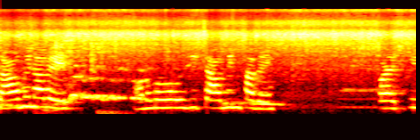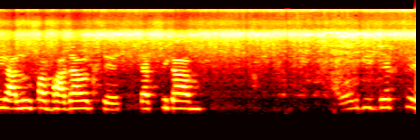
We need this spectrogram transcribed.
চাউমিন হবে। অনুভব চাউমিন খাবে। কয়েকটি আলু সব ভাজা হচ্ছে ক্যাপসিকাম। অভিজিৎ দেখছে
